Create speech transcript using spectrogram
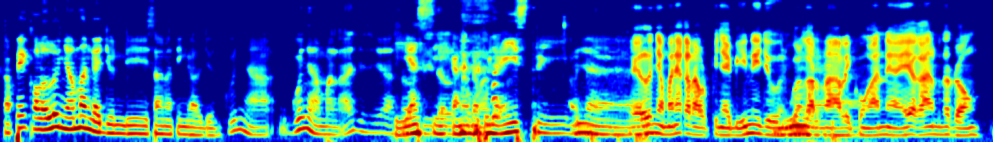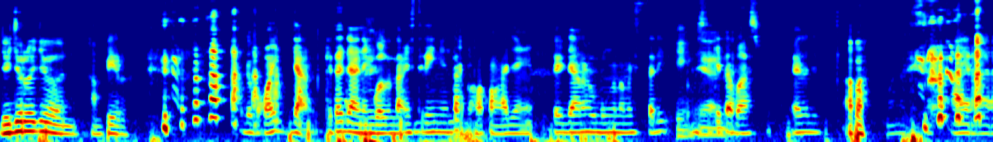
tapi kalau lu nyaman gak Jun di sana tinggal Jun gue ny gue nyaman aja sih asal iya sih karena udah punya istri bener Ya lu nyamannya karena punya bini Jun, bukan Iya. karena lingkungannya, ya kan? Bener dong. jujur lu Jun hampir. udah pokoknya jangan kita jangan nyenggol tentang istrinya ntar potong aja kita jangan hubungan sama istri tadi Iya. Mesti Iya, kita udah. bahas eh, lanjut. air air.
